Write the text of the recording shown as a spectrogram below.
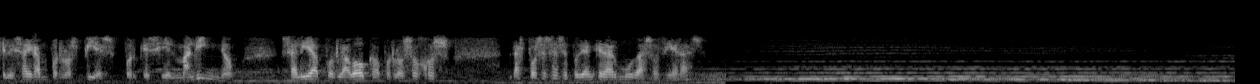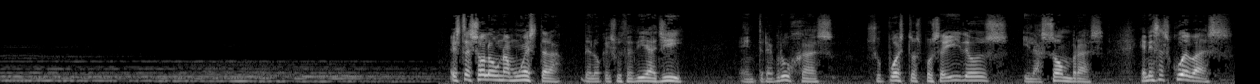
que les salgan por los pies, porque si el maligno salía por la boca o por los ojos, las posesas se podían quedar mudas o ciegas. Esta es solo una muestra de lo que sucedía allí, entre brujas, supuestos poseídos y las sombras, en esas cuevas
